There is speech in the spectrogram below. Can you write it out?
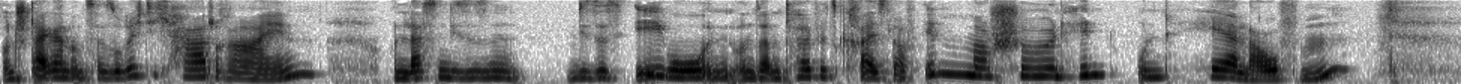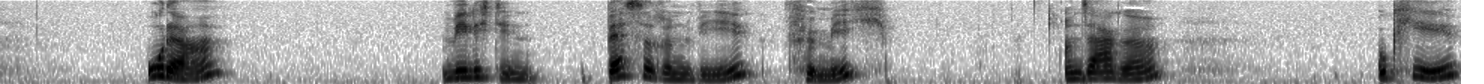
und steigern uns da so richtig hart rein und lassen diesen, dieses Ego in unserem Teufelskreislauf immer schön hin und her laufen. Oder wähle ich den besseren Weg für mich und sage, okay,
